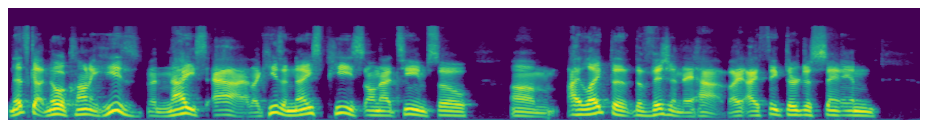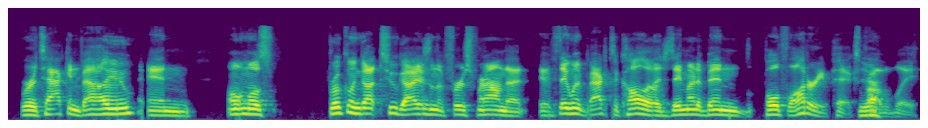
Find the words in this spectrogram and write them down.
Nets got Noah Clowney. He's a nice ad. Like he's a nice piece on that team. So um, I like the the vision they have. I, I think they're just saying we're attacking value and almost Brooklyn got two guys in the first round that if they went back to college, they might have been both lottery picks Yeah. probably.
